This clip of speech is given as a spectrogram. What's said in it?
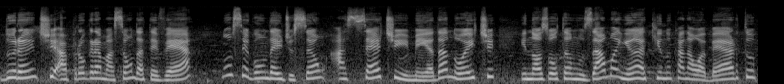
durante a programação da TVE, no segunda edição, às sete e meia da noite. E nós voltamos amanhã aqui no canal aberto,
